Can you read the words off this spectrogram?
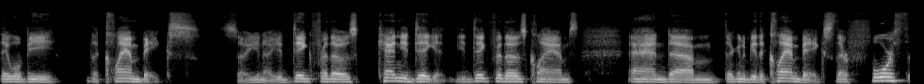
they will be the clam bakes so you know you dig for those can you dig it? You dig for those clams and um, they're going to be the clam bakes their fourth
